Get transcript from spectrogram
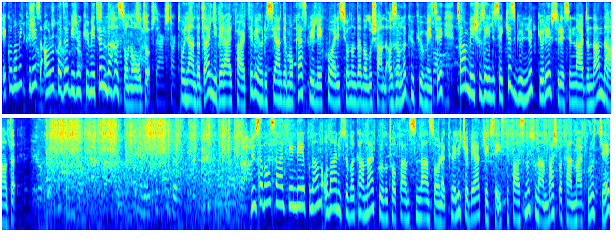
Ekonomik kriz Avrupa'da bir hükümetin daha sonu oldu. Hollanda'da Liberal Parti ve Hristiyan Demokrat Birliği koalisyonundan oluşan azınlık hükümeti tam 558 günlük görev süresinin ardından dağıldı. Dün sabah saatlerinde yapılan olağanüstü bakanlar kurulu toplantısından sonra Kraliçe Beatrix'e istifasını sunan Başbakan Mark Rutte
